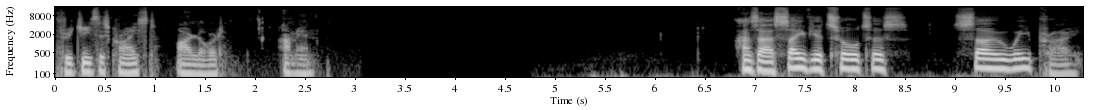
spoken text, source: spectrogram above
through Jesus Christ our Lord. Amen. As our Saviour taught us, so we pray.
